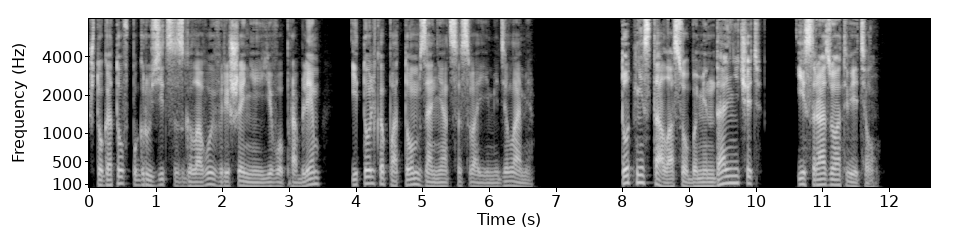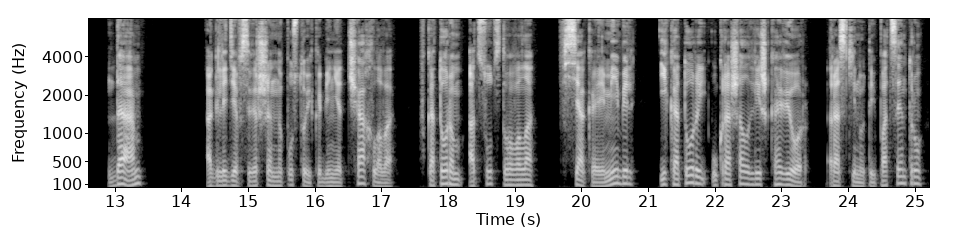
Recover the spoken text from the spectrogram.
что готов погрузиться с головой в решение его проблем и только потом заняться своими делами. Тот не стал особо миндальничать и сразу ответил. «Да», оглядев совершенно пустой кабинет Чахлова, в котором отсутствовала всякая мебель и который украшал лишь ковер, раскинутый по центру,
